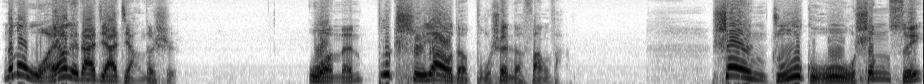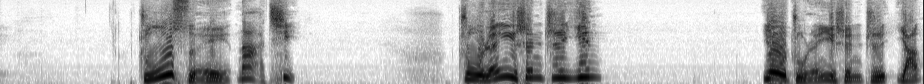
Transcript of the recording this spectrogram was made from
那么我要给大家讲的是，我们不吃药的补肾的方法。肾主骨生髓，主髓纳气，主人一身之阴，又主人一身之阳。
